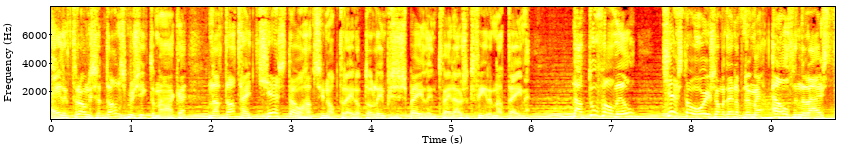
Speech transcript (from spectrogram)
elektronische dansmuziek te maken. Nadat hij Chesto had zien optreden op de Olympische Spelen in 2004 in Athene. Nou, toeval wil. Chesto hoor je zo meteen op nummer 11 in de lijst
